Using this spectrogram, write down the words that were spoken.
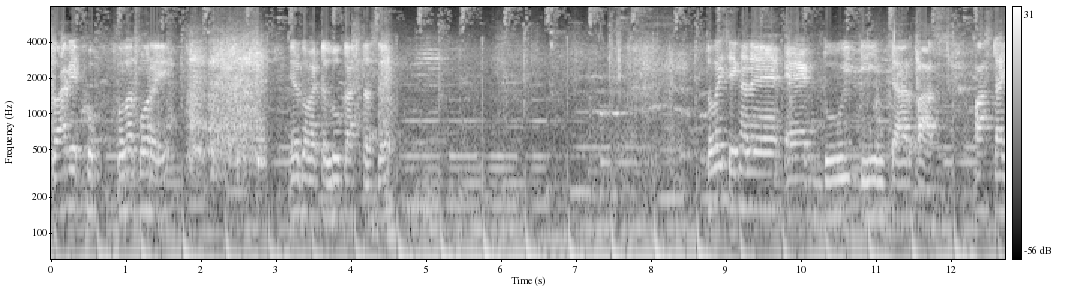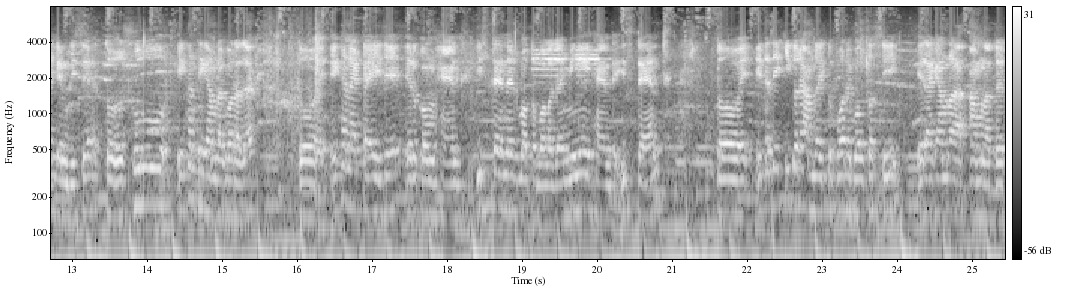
তো আগে খোলার পরে এরকম একটা লুক আসতেছে। তো ভাই এখানে এক দুই তিন চার পাঁচ পাঁচটা আইটেম দিছে। তো শুরু এখান থেকে আমরা করা যাক। তো এখানে একটা এই যে এরকম হ্যান্ড স্ট্যান্ডের মতো বলা যায় মিনি হ্যান্ড স্ট্যান্ড তো এটা দিয়ে কি করে আমরা একটু পরে বলতেছি এর আগে আমরা আমাদের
